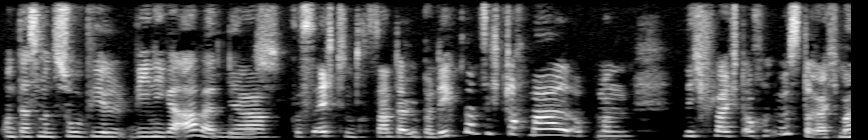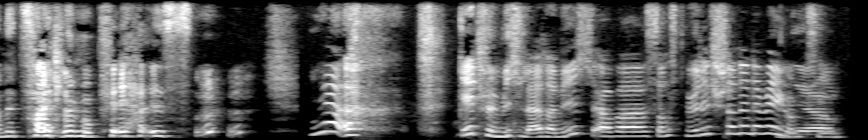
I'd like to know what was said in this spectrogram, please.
und dass man so viel weniger arbeiten ja, muss. Ja, das ist echt interessant. Da überlegt man sich doch mal, ob man nicht vielleicht auch in Österreich mal eine Zeit lang Au pair ist. ja, geht für mich leider nicht, aber sonst würde ich schon in Erwägung ja. ziehen.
